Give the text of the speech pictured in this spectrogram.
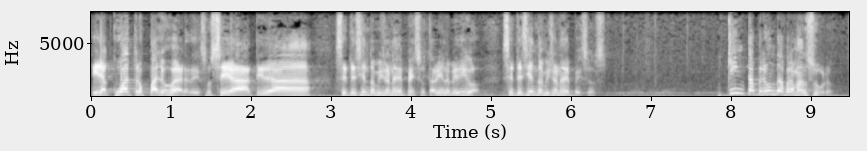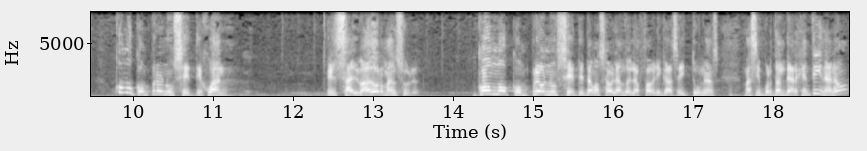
era cuatro palos verdes, o sea, te da 700 millones de pesos, ¿está bien lo que digo? 700 millones de pesos. Quinta pregunta para Mansur. ¿Cómo compró Nucete, Juan? El Salvador Mansur. ¿Cómo compró Nucete? Estamos hablando de la fábrica de aceitunas más importante de Argentina, ¿no?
